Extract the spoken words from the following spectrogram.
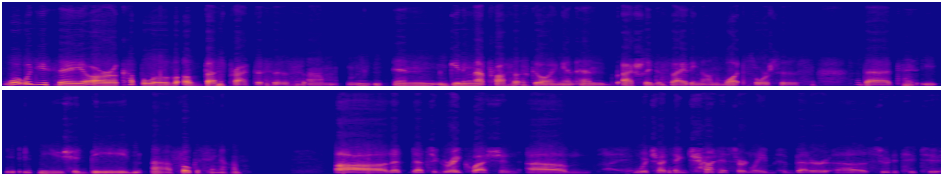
what would you say are a couple of, of best practices um, in getting that process going and, and actually deciding on what sources that you should be uh, focusing on? Uh, that, that's a great question, um, which I think John is certainly better uh, suited to, to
